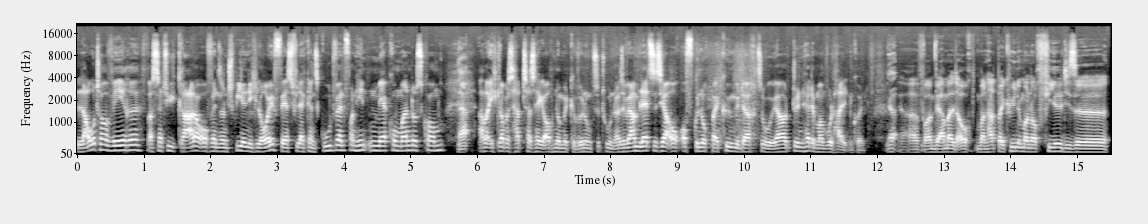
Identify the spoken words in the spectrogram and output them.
lauter wäre, was natürlich gerade auch, wenn so ein Spiel nicht läuft, wäre es vielleicht ganz gut, wenn von hinten mehr Kommandos kommen. Ja. Aber ich glaube, es hat tatsächlich auch nur mit Gewöhnung zu tun. Also wir haben letztes Jahr auch oft genug bei Kühn gedacht, so, ja, den hätte man wohl halten können. Ja. Ja, vor allem, wir haben halt auch, man hat bei Kühn immer noch viel diese,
